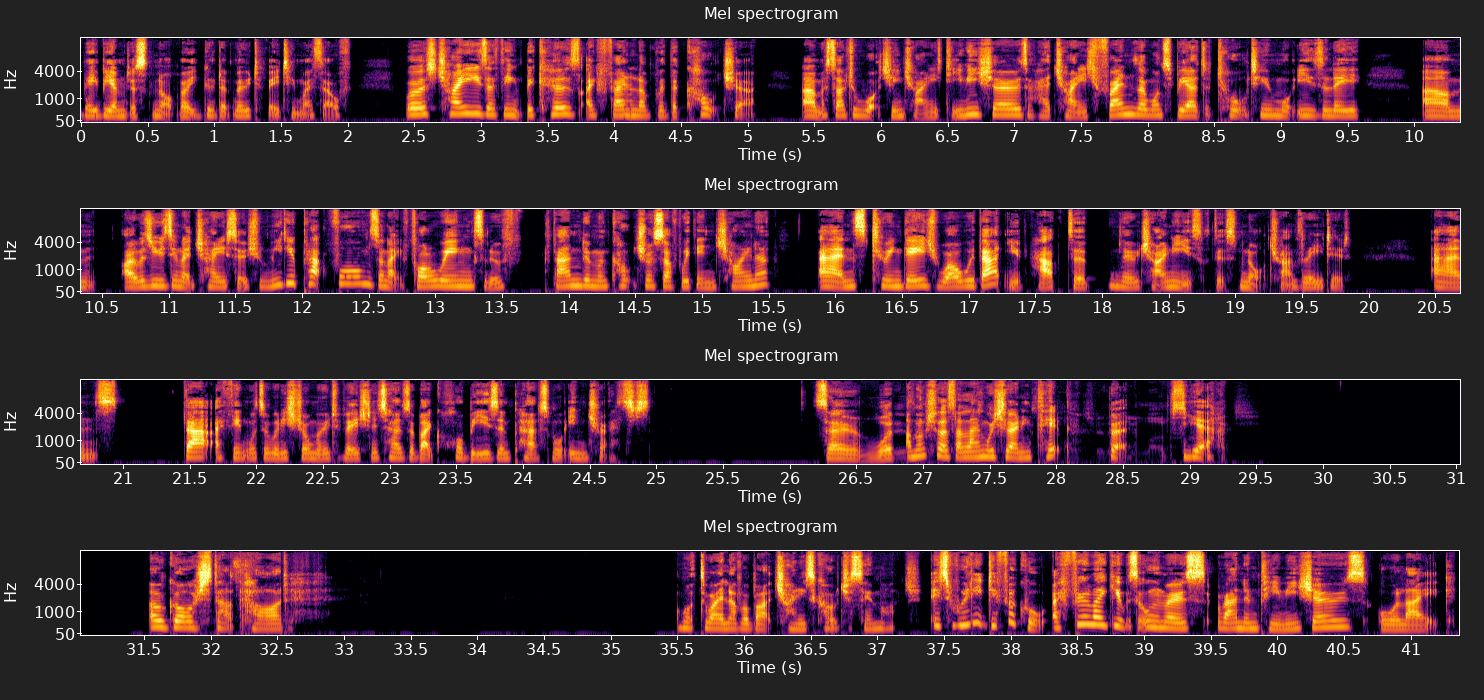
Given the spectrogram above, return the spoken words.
maybe I'm just not very good at motivating myself. Whereas Chinese, I think because I fell in love with the culture, um, I started watching Chinese TV shows. I had Chinese friends I wanted to be able to talk to more easily. Um, I was using like Chinese social media platforms and like following sort of fandom and cultural stuff within China. And to engage well with that, you have to know Chinese because it's not translated. And that I think was a really strong motivation in terms of like hobbies and personal interests. So What I'm not sure that's a language learning tip, but yeah. Oh gosh, that's hard. What do I love about Chinese culture so much? It's really difficult. I feel like it was almost random TV shows or like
